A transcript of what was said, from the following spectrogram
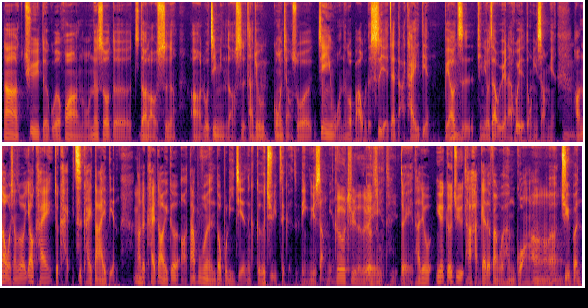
那去德国的话，我那时候的指导老师啊，罗继明老师，他就跟我讲说，建议我能够把我的视野再打开一点。不要只停留在我原来会的东西上面。好，那我想说要开就开一次开大一点，然后就开到一个啊，大部分人都不理解那个歌剧这个这个领域上面。歌剧的这个主题，对，他就因为歌剧它涵盖的范围很广啊，呃，剧本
